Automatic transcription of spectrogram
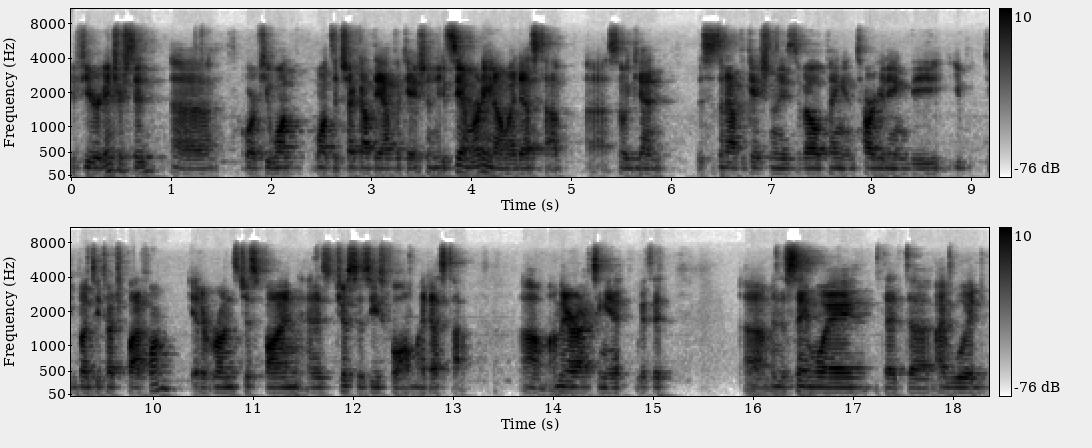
if you're interested, uh, or if you want want to check out the application, you can see I'm running it on my desktop. Uh, so again, this is an application that he's developing and targeting the Ubuntu Touch platform. Yet it runs just fine and is just as useful on my desktop. Um, I'm interacting it with it um, in the same way that uh, I would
